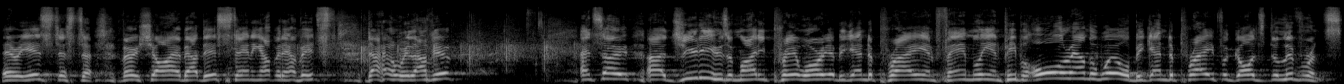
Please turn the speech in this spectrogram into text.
There he is, just uh, very shy about this, standing up in our midst. Dale, we love you. And so uh, Judy, who's a mighty prayer warrior, began to pray, and family and people all around the world began to pray for God's deliverance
